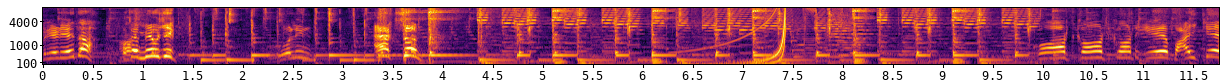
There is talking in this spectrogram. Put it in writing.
रेडी है त okay music rolling action cut cut cut ए भाइ के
